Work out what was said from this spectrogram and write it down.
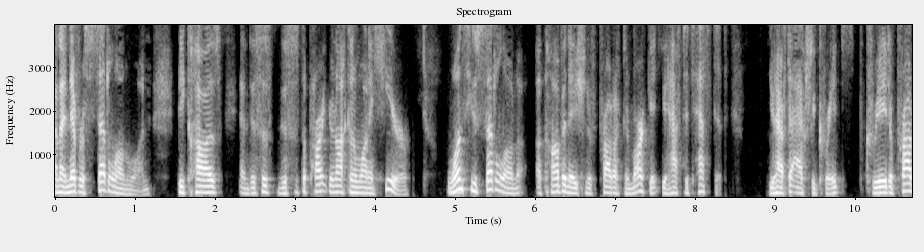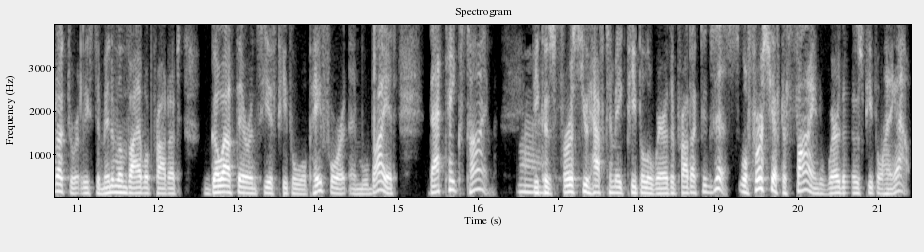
and I never settle on one because, and this is this is the part you're not going to want to hear. Once you settle on a combination of product and market, you have to test it. You have to actually create create a product or at least a minimum viable product. Go out there and see if people will pay for it and will buy it. That takes time Right. because first you have to make people aware the product exists. Well, first you have to find where those people hang out.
